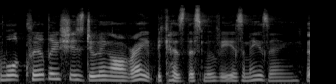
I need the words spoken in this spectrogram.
Well, clearly she's doing all right because this movie is amazing.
